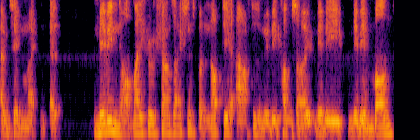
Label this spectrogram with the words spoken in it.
I would say mi- uh, maybe not microtransactions, but an update after the movie comes out, maybe maybe a month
